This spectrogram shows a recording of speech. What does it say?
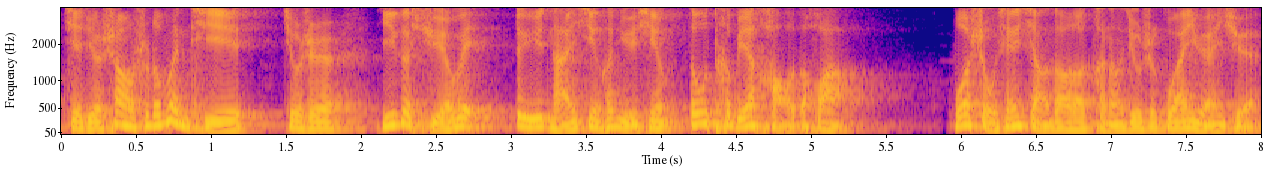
解决上述的问题，就是一个穴位对于男性和女性都特别好的话，我首先想到的可能就是关元穴。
